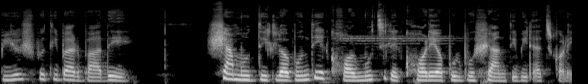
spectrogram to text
বৃহস্পতিবার বাদে সামুদ্রিক লবণ দিয়ে ঘর মুছলে ঘরে অপূর্ব শান্তি বিরাজ করে।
